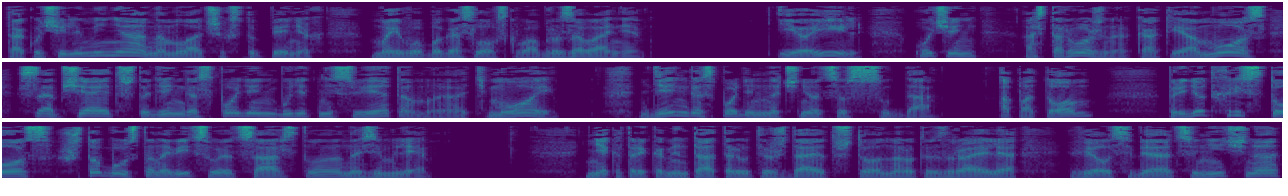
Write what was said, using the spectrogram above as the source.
Так учили меня на младших ступенях моего богословского образования. Иоиль очень осторожно, как и Амос, сообщает, что День Господень будет не светом, а тьмой, День Господень начнется с суда, а потом придет Христос, чтобы установить свое царство на земле. Некоторые комментаторы утверждают, что народ Израиля вел себя цинично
